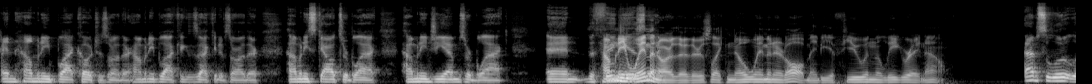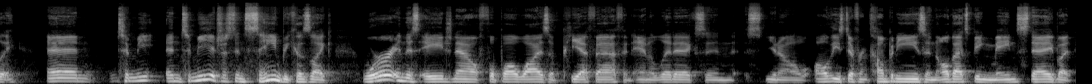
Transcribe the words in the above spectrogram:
And how many black coaches are there? How many black executives are there? How many scouts are black? How many GMs are black? And the how many women are there? There's like no women at all. Maybe a few in the league right now. Absolutely. And to me, and to me, it's just insane because like we're in this age now, football wise, of PFF and analytics and you know all these different companies and all that's being mainstay. But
